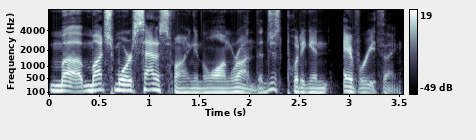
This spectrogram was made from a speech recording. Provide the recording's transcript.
m- much more satisfying in the long run than just putting in everything.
